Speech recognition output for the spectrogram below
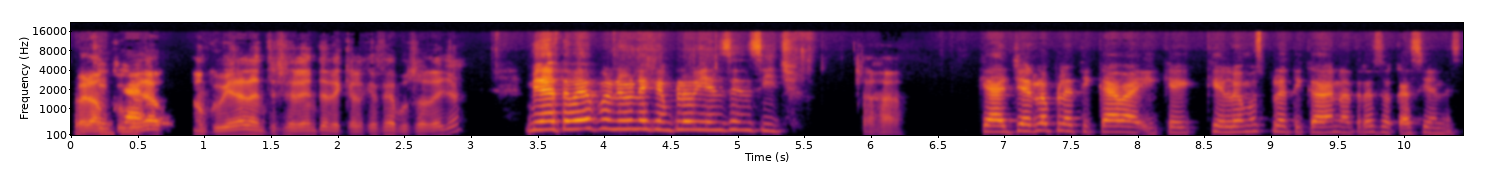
Pero aunque, hubiera, aunque hubiera el antecedente de que el jefe abusó de ella. Mira, te voy a poner un ejemplo bien sencillo. Ajá. Que ayer lo platicaba y que, lo hemos platicado en otras ocasiones.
